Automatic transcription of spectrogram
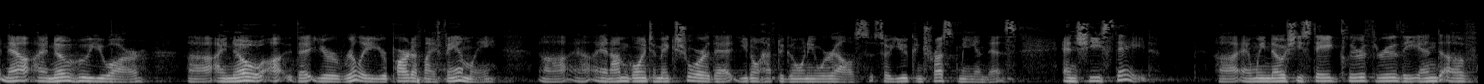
now I know who you are. Uh, I know uh, that you're really, you're part of my family. Uh, and I'm going to make sure that you don't have to go anywhere else. So you can trust me in this. And she stayed. Uh, and we know she stayed clear through the end of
